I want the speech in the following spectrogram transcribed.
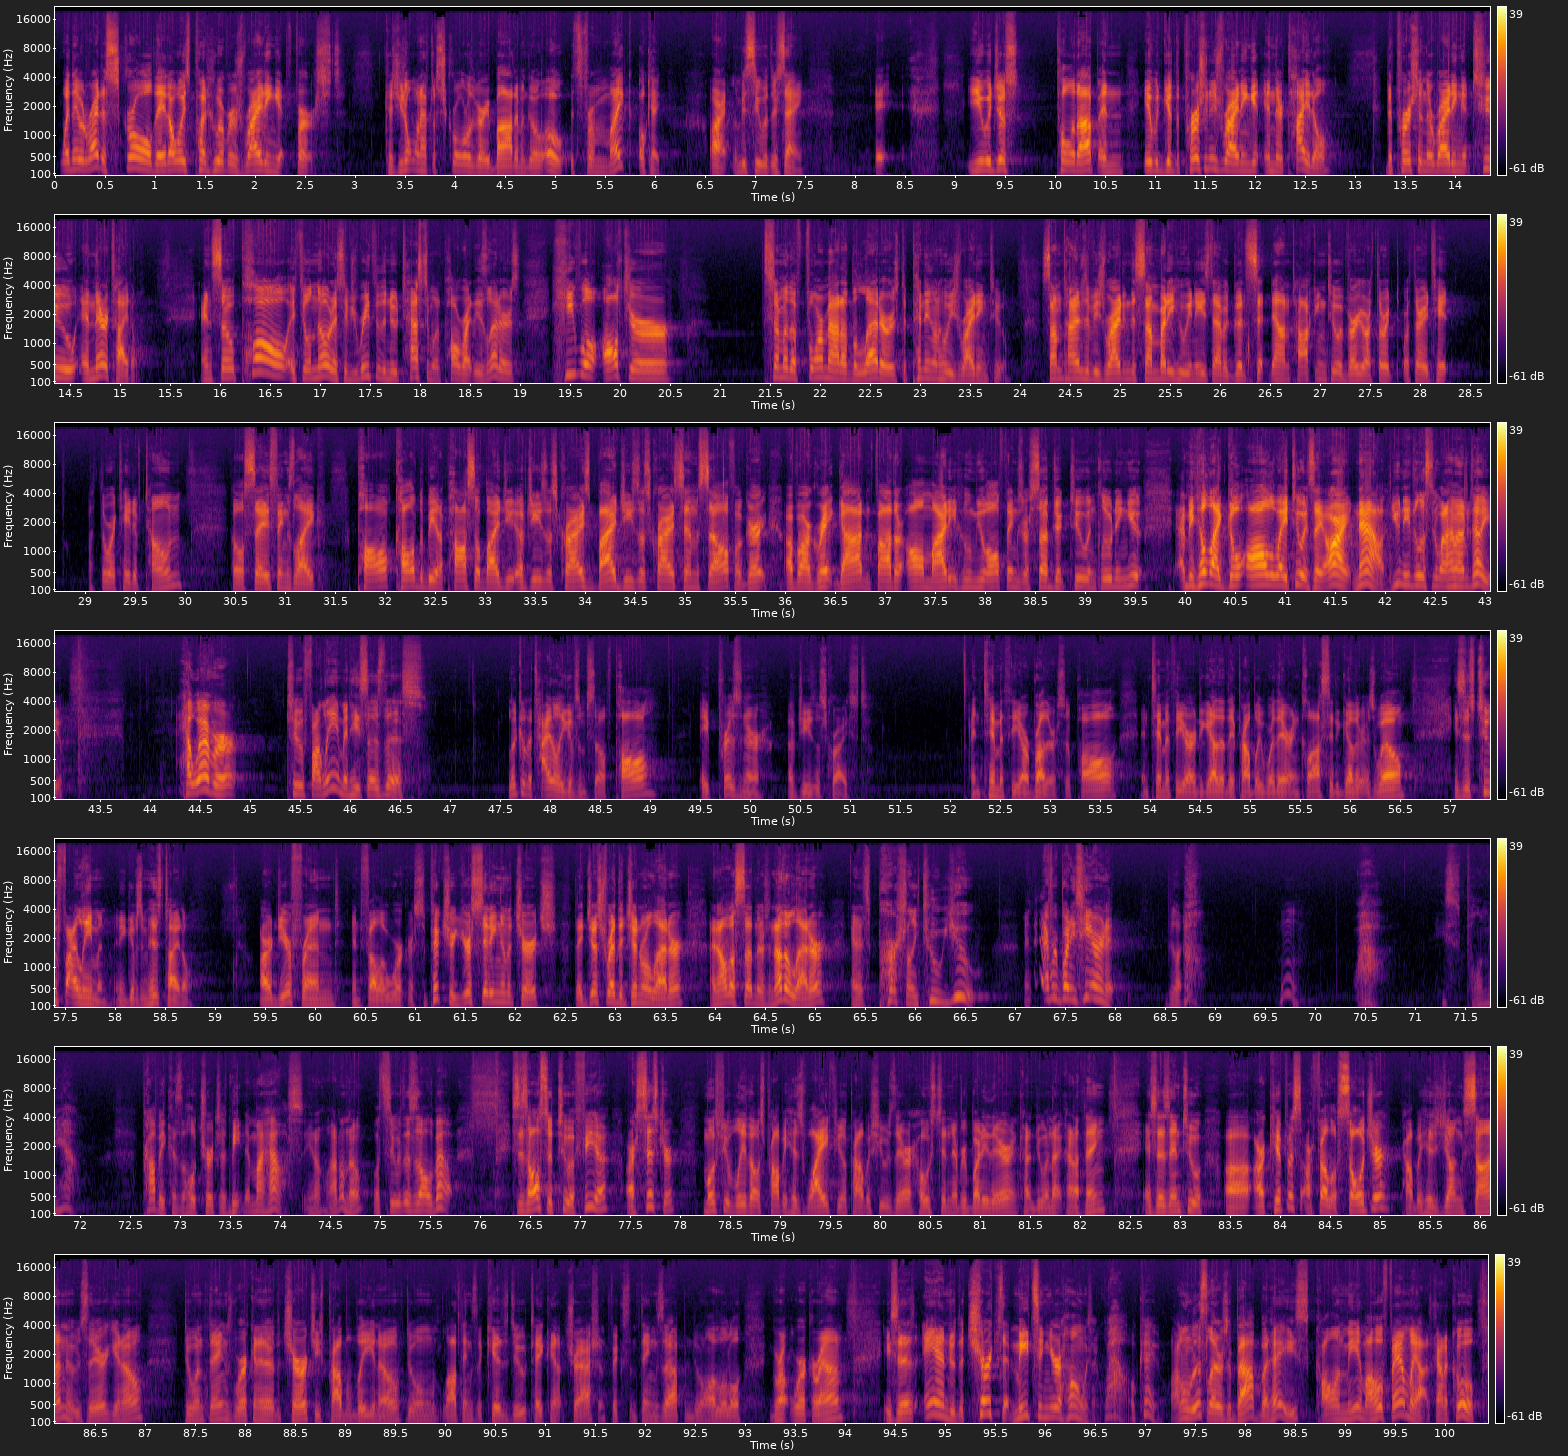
when they would write a scroll, they'd always put whoever's writing it first, because you don't want to have to scroll to the very bottom and go, oh, it's from Mike? Okay. All right, let me see what they're saying you would just pull it up and it would give the person who's writing it and their title, the person they're writing it to and their title. And so Paul, if you'll notice, if you read through the New Testament when Paul writes these letters, he will alter some of the format of the letters depending on who he's writing to. Sometimes, if he's writing to somebody who he needs to have a good sit down talking to, a very authoritative, authoritative tone, he'll say things like, Paul, called to be an apostle by of Jesus Christ, by Jesus Christ himself, great, of our great God and Father Almighty, whom you all things are subject to, including you. I mean, he'll like go all the way to it and say, All right, now you need to listen to what I'm going to tell you. However, to Philemon, he says this Look at the title he gives himself Paul, a prisoner of Jesus Christ. And Timothy, our brother. So Paul and Timothy are together. They probably were there in Colossae together as well. He says, To Philemon, and he gives him his title our dear friend and fellow worker. So picture you're sitting in the church, they just read the general letter, and all of a sudden there's another letter, and it's personally to you. And everybody's hearing it. Be like, hmm, wow, he's pulling me out. Probably because the whole church is meeting at my house. You know, I don't know. Let's see what this is all about. This is also to Apphia, our sister. Most people believe that was probably his wife. You know, probably she was there hosting everybody there and kind of doing that kind of thing. It says into uh, Archippus, our fellow soldier, probably his young son who's there, you know, doing things, working at the church. He's probably, you know, doing a lot of things that kids do, taking out trash and fixing things up and doing all the little grunt work around. He says, and to the church that meets in your home. He's like, wow, okay, I don't know what this letter's about, but hey, he's calling me and my whole family out. Kind of cool.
